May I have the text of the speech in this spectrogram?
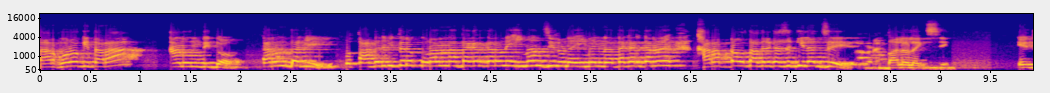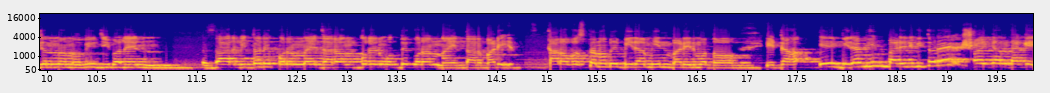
তারপরও কি তারা আনন্দিত? কারণটা কি? তো তাদের ভিতরে কোরআন না থাকার কারণে ইমান ছিল না, ইমান না থাকার কারণে খারাপটাও তাদের কাছে কি লাগছে? ভালো লাগছে। এই জন্য নবীজি বলেন, যার ভিতরে কোরআন নাই, যার অন্তরের মধ্যে কোরআন নাই, তার বাড়ি, তার অবস্থান হবে বিরামহীন বাড়ির মতো। এটা এই বিরামহীন বাড়ির ভিতরে শয়তান থাকে,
